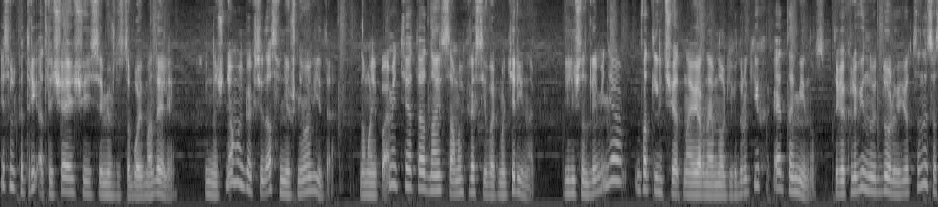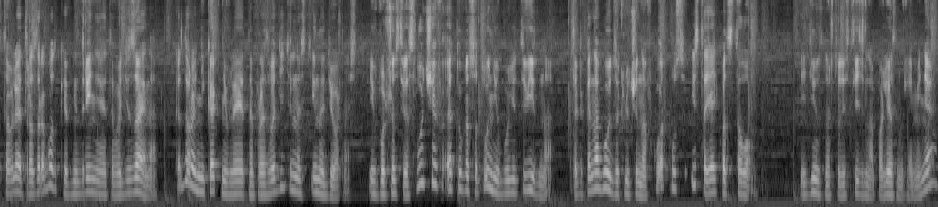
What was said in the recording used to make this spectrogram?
есть только три отличающиеся между собой модели. И начнем мы, как всегда, с внешнего вида. На моей памяти это одна из самых красивых материнок. И лично для меня, в отличие от, наверное, многих других, это минус, так как львиную долю ее цены составляет разработка и внедрение этого дизайна, который никак не влияет на производительность и надежность. И в большинстве случаев эту красоту не будет видно, так как она будет заключена в корпус и стоять под столом. Единственное, что действительно полезно для меня,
